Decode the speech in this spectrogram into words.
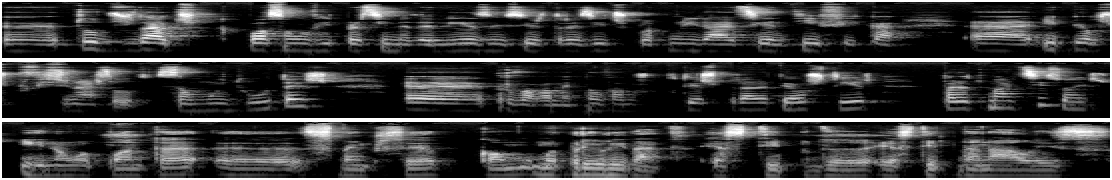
uh, todos os dados que possam vir para cima da mesa e ser trazidos pela comunidade científica e pelos profissionais de saúde são muito úteis, provavelmente não vamos poder esperar até os ter para tomar decisões. E não aponta, se bem percebo, como uma prioridade esse tipo de, esse tipo de análise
